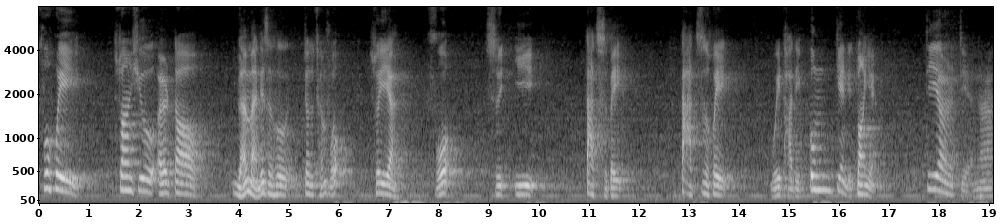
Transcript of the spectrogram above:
福慧双修而到圆满的时候，叫做成佛。所以啊，佛是以大慈悲、大智慧为他的宫殿的庄严。第二点呢，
